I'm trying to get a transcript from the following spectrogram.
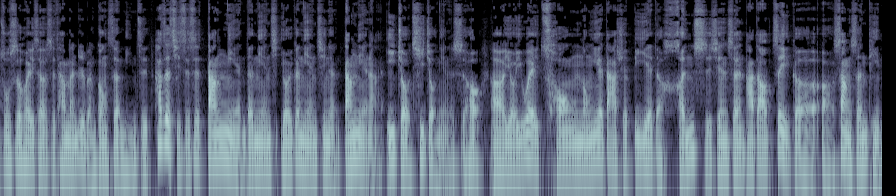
株式会社是他们日本公司的名字。他这其实是当年的年轻有一个年轻人，当年啊，一九七九年的时候，呃，有一位从农业大学毕业的横石先生，他到这个呃上升町，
